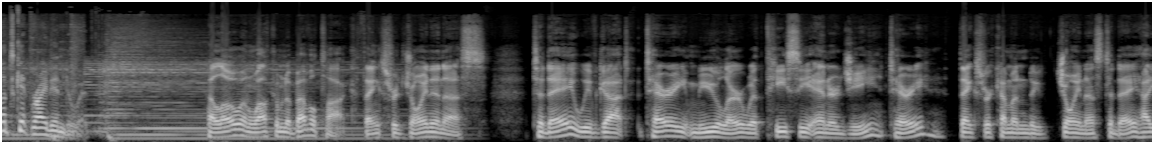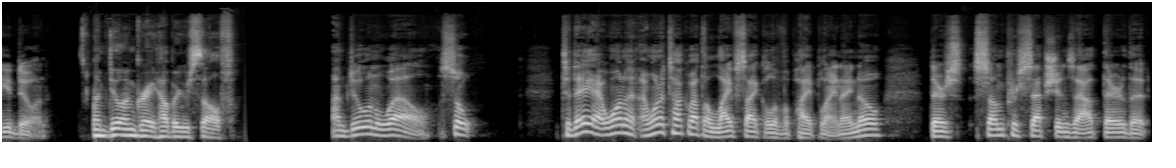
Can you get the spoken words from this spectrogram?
Let's get right into it. Hello, and welcome to Bevel Talk. Thanks for joining us. Today, we've got Terry Mueller with TC Energy. Terry, thanks for coming to join us today. How you doing? I'm doing great. How about yourself? I'm doing well. So, today I want to I want to talk about the life cycle of a pipeline. I know there's some perceptions out there that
